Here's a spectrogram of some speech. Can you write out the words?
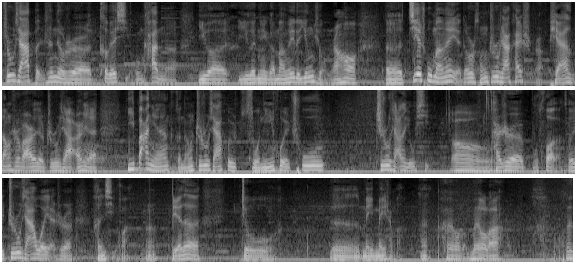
蜘蛛侠本身就是特别喜欢看的一个一个那个漫威的英雄，然后呃接触漫威也都是从蜘蛛侠开始，PS 当时玩的就是蜘蛛侠，而且一八年可能蜘蛛侠会索尼会出蜘蛛侠的游戏，哦，还是不错的，所以蜘蛛侠我也是很喜欢，嗯，别的就呃没没什么，嗯。还有了没有了啊？那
